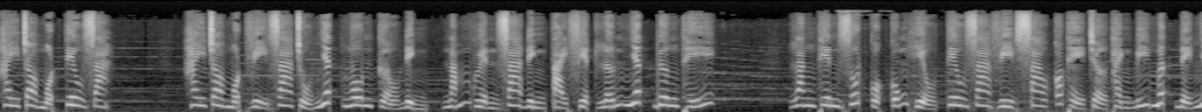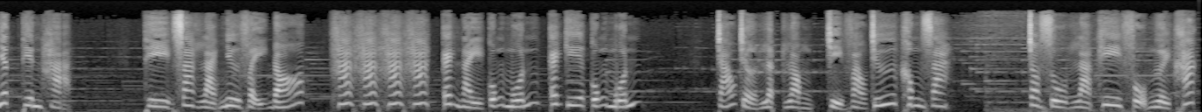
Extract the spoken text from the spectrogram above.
hay cho một tiêu gia Hay cho một vị gia chủ nhất ngôn cửu đỉnh Nắm quyền gia đình tài phiệt lớn nhất đương thế Lăng thiên rốt cuộc cũng hiểu tiêu gia vì sao có thể trở thành bí mất đệ nhất thiên hạ Thì ra là như vậy đó Ha ha ha ha cái này cũng muốn cái kia cũng muốn cháo trở lật lòng chỉ vào chứ không ra. Cho dù là khi phụ người khác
